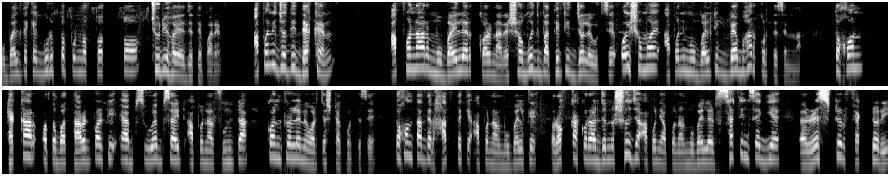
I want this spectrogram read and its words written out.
মোবাইল থেকে গুরুত্বপূর্ণ তথ্য চুরি হয়ে যেতে পারে। আপনি যদি দেখেন, আপনার মোবাইলের কর্নারে সবুজ বাতিটি জ্বলে উঠছে, ওই সময় আপনি মোবাইলটি ব্যবহার করতেছেন না। তখন হ্যাকার অথবা থার্ড পার্টি অ্যাপস ওয়েবসাইট আপনার ফোনটা কন্ট্রোলে নেওয়ার চেষ্টা করতেছে। তখন তাদের হাত থেকে আপনার মোবাইলকে রক্ষা করার জন্য সোজা আপনি আপনার মোবাইলের সেটিংসে গিয়ে রেস্টোর ফ্যাক্টরি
